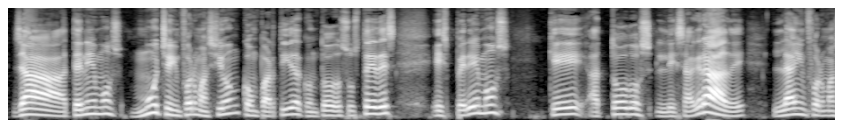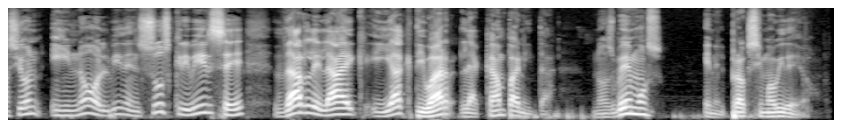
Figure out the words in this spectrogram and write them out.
Ya tenemos mucha información compartida con todos ustedes. Esperemos que a todos les agrade la información y no olviden suscribirse, darle like y activar la campanita. Nos vemos en el próximo video.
